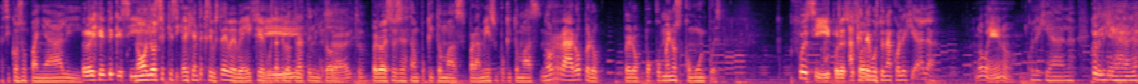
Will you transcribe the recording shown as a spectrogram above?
Así con su pañal y... Pero hay gente que sí. No, yo sé que sí, hay gente que se viste de bebé y que le gusta que lo traten y todo. exacto. Pero eso sí está un poquito más, para mí es un poquito más, no raro, pero, pero un poco menos común, pues. Pues sí, por eso ¿A qué son- te gusta una colegiala? No, bueno. Colegiala. Colegiala,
